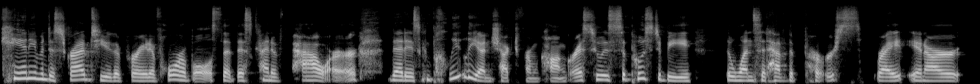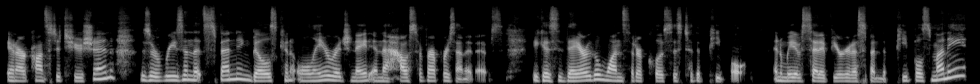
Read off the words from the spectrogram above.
can't even describe to you the parade of horribles that this kind of power that is completely unchecked from congress who is supposed to be the ones that have the purse right in our in our constitution there's a reason that spending bills can only originate in the house of representatives because they are the ones that are closest to the people. And we have said if you're going to spend the people's money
